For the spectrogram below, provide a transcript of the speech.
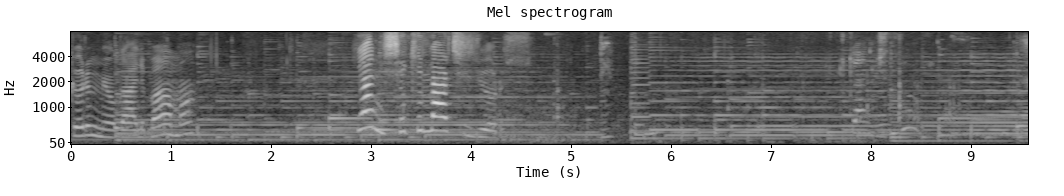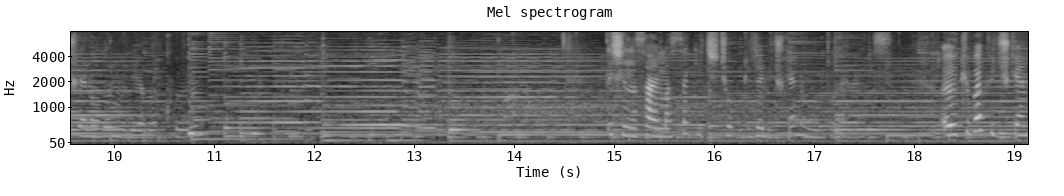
görünmüyor galiba ama yani şekiller çiziyoruz. Üçgen çiziyor? Üçgen olur mu diye bakıyorum. Dışını saymazsak içi çok güzel üçgen oldu evet. Öykü bak üçgen.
